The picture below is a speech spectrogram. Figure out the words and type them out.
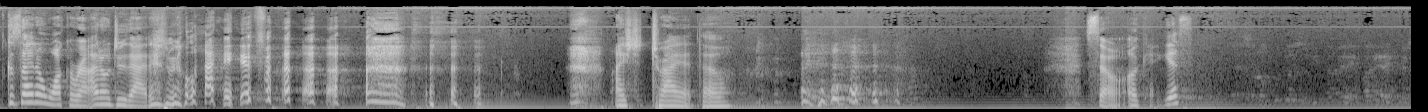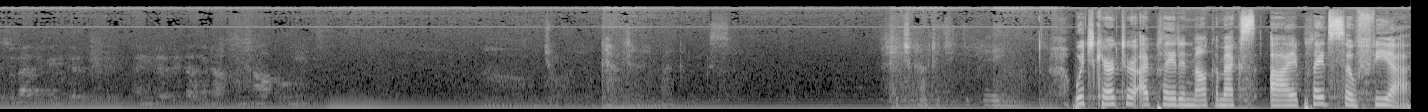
because I don't walk around, I don't do that in real life. I should try it though. so, okay, yes? Sono curioso di sapere qual era il personaggio che interpre- ha interpretato in Al- in Malcolm X. Which one? Your character in Malcolm X. Which character did you play? Which character I played in Malcolm X? I played Sophia,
